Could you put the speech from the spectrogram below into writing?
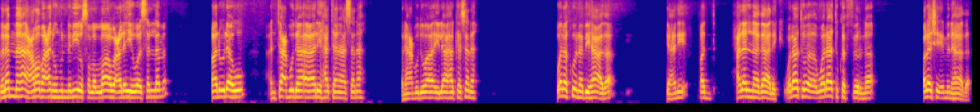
فلما أعرض عنهم النبي صلى الله عليه وسلم قالوا له أن تعبد آلهتنا سنة؟ ونعبد إلهك سنة. ونكون بهذا. يعني قد حللنا ذلك. ولا ولا تكفرنا. ولا شيء من هذا.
